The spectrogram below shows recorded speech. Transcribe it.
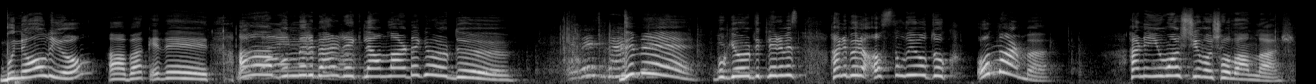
Bu ne oluyor? Aa bak evet. Aa bunları ben reklamlarda gördüm. Evet ben. Değil mi? Bu gördüklerimiz hani böyle asılıyorduk. Onlar mı? Hani yumaş yumaş olanlar.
